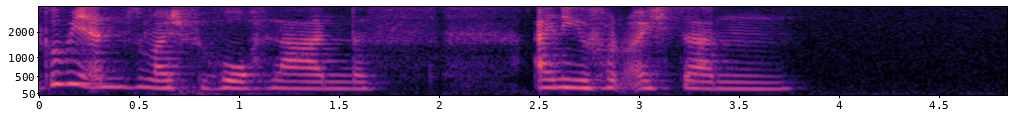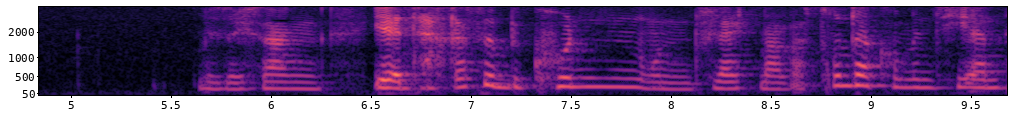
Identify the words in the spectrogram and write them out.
Gummienten zum Beispiel hochladen, dass einige von euch dann, wie soll ich sagen, ihr Interesse bekunden und vielleicht mal was drunter kommentieren.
